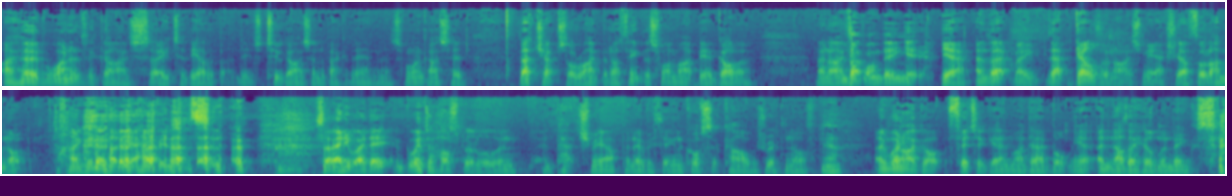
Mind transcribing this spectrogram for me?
I heard one of the guys say to the other, there was two guys in the back of the ambulance, and one guy said, "That chap's all right, but I think this one might be a goner." And I, That one being you. yeah, and that made that galvanised me. Actually, I thought I'm not dying in bloody ambulance. You know? So anyway, they went to hospital and, and patched me up and everything. And of course, the car was written off. Yeah. And when I got fit again, my dad bought me a, another Hillman Minx. so,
